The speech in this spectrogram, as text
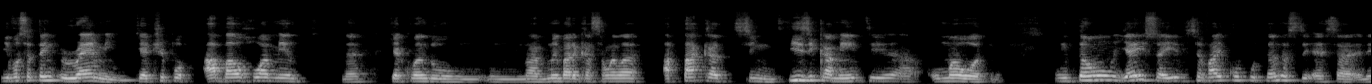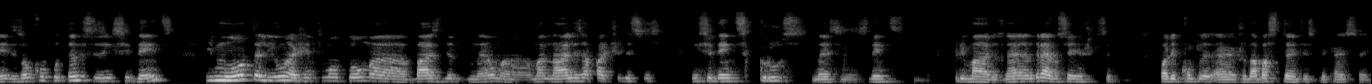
e você tem ramming, que é tipo abalroamento, né, que é quando um, um, uma embarcação ela ataca, sim, fisicamente uma outra. Então, e é isso aí, você vai computando essa, eles vão computando esses incidentes e monta ali um, a gente montou uma base de, né, uma, uma análise a partir desses incidentes crus, né, esses incidentes primários, né? André, não sei, acho que você pode é, ajudar bastante a explicar isso aí.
